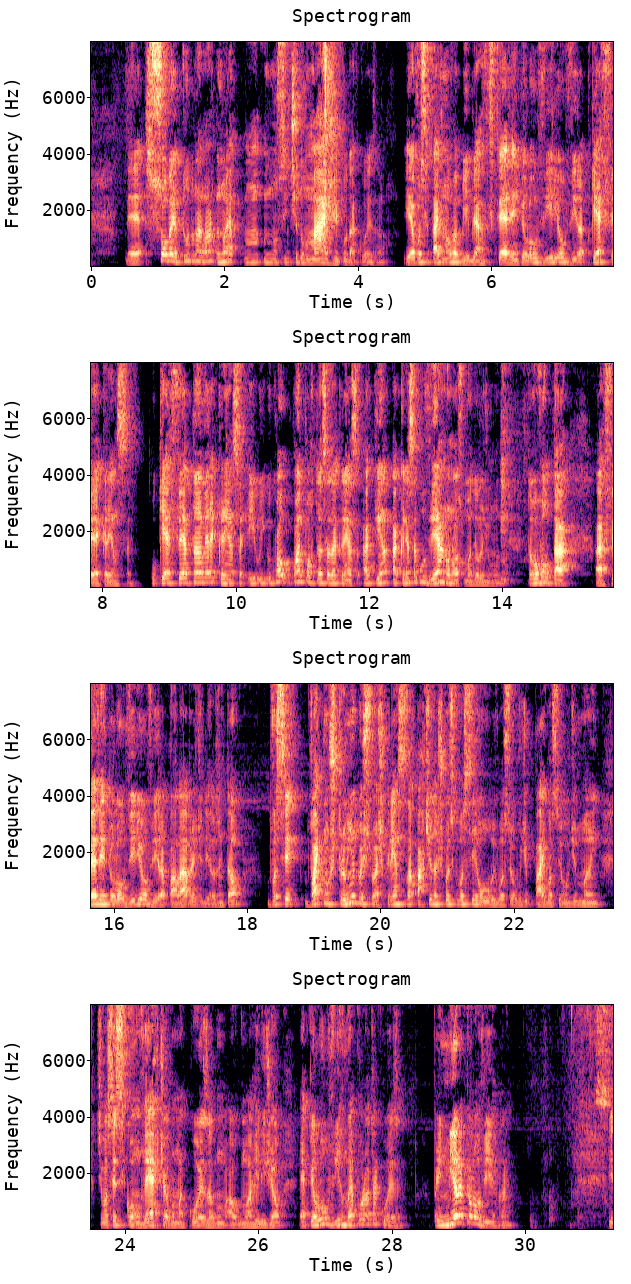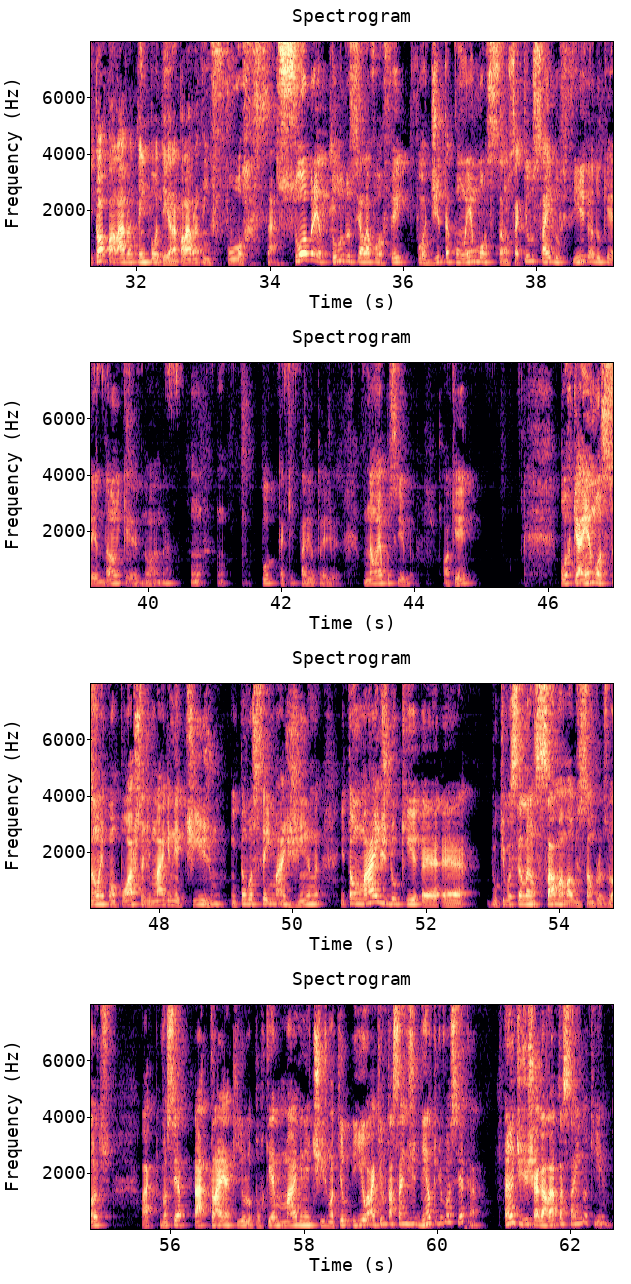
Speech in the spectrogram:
É, sobretudo, na, não é no sentido mágico da coisa, não. E eu vou citar de novo a Bíblia. A fé vem pelo ouvir e ouvir. Porque é fé, é crença. O que é fé, Tamer, é crença. E, e qual, qual, a importância da crença? A, a crença governa o nosso modelo de mundo. Então, vou voltar. A fé vem pelo ouvir e ouvir a palavra de Deus. Então, você vai construindo as suas crenças a partir das coisas que você ouve. Você ouve de pai, você ouve de mãe. Se você se converte a alguma coisa, alguma, alguma religião, é pelo ouvir, não é por outra coisa. Primeiro é pelo ouvir, né? Então a palavra tem poder, a palavra tem força, sobretudo se ela for, feita, for dita com emoção. Se aquilo sair do fígado, queridão e queridona, hum, hum, puta que pariu três vezes. Não é possível, ok? Porque a emoção é composta de magnetismo. Então você imagina. Então, mais do que, é, é, do que você lançar uma maldição para os outros, você atrai aquilo, porque é magnetismo, aquilo, e aquilo está saindo de dentro de você, cara. Antes de chegar lá, está saindo aqui.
